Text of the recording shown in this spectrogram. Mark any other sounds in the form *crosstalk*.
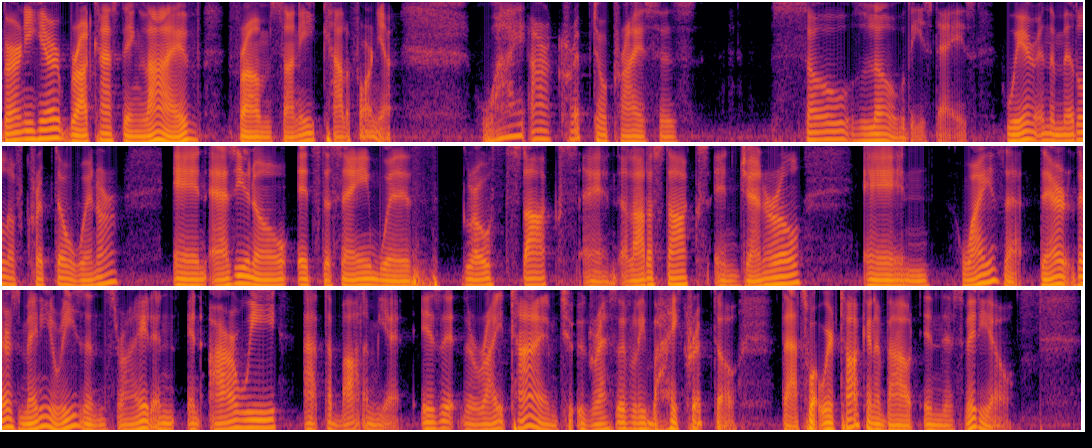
Bernie here, broadcasting live from sunny California. Why are crypto prices so low these days? We're in the middle of crypto winter. And as you know, it's the same with growth stocks and a lot of stocks in general. And why is that? There, there's many reasons, right? And and are we at the bottom yet? Is it the right time to aggressively *laughs* buy crypto? That's what we're talking about in this video.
